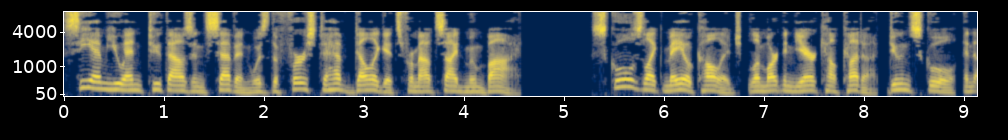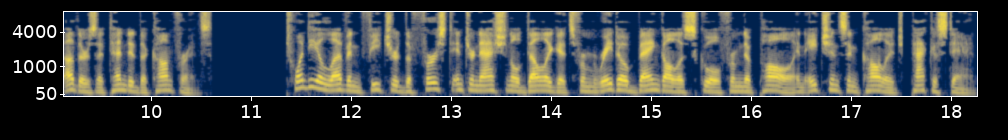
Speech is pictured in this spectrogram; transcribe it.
CMUN 2007 was the first to have delegates from outside Mumbai. Schools like Mayo College, La Martiniere Calcutta, Doon School, and others attended the conference. 2011 featured the first international delegates from Rato Bangala School from Nepal and Aitchinson College, Pakistan.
